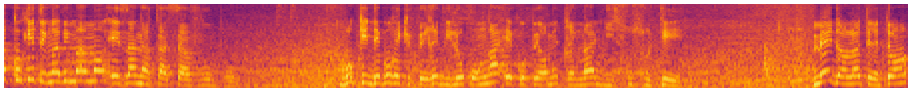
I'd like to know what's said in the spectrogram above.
akokete ngabi maman eza na kasavubu bokende bo récupérer biloko nga ekopermettre nga lisusu te mais dans l'autre temps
